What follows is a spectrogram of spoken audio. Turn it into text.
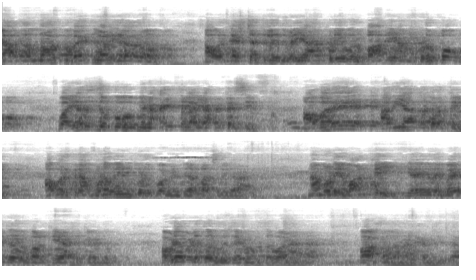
யார் அல்லாவுக்கு பயந்து வாழ்கிறாரோ அவர் கஷ்டத்திலிருந்து வெளியாகக்கூடிய ஒரு பாதையை நாம் கொடுப்போம். அவரே அறியாத புறத்தில் அவருக்கு நாம் உணவையும் கொடுப்போம் என்று அல்லாஹ் சொல்கிறார் நம்முடைய வாழ்க்கை இறைவனை பயந்த ஒரு வாழ்க்கையாக இருக்க வேண்டும். அப்படியே தருவானாக. வாக்குறதான அலமதுல்லா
